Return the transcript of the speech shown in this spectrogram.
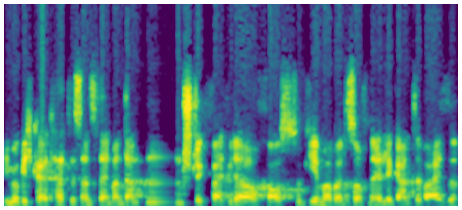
die Möglichkeit hat, es an seinen Mandanten ein Stück weit wieder auch rauszugeben, aber das auf eine elegante Weise.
